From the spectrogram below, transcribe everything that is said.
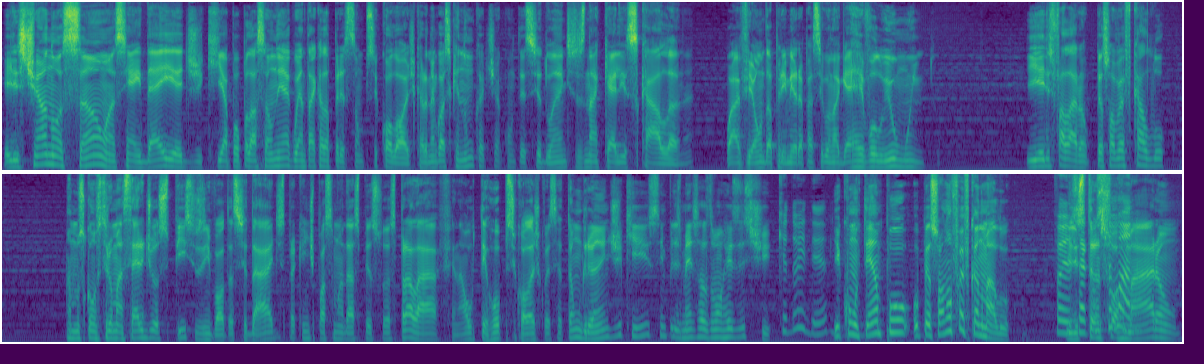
eles tinham a noção, assim, a ideia de que a população não ia aguentar aquela pressão psicológica. Era um negócio que nunca tinha acontecido antes naquela escala, né? O avião da Primeira para a Segunda Guerra evoluiu muito. E eles falaram, o pessoal vai ficar louco. Vamos construir uma série de hospícios em volta das cidades para que a gente possa mandar as pessoas para lá. Afinal, o terror psicológico vai ser tão grande que simplesmente elas vão resistir. Que doideira. E com o tempo, o pessoal não foi ficando maluco. Foi Eles transformaram.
